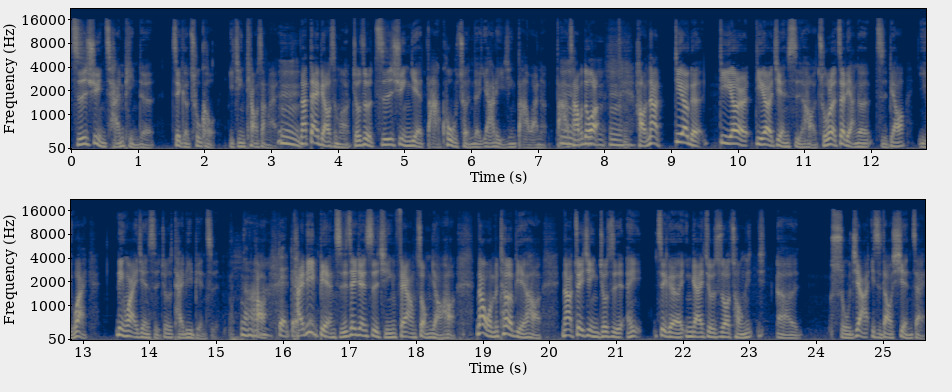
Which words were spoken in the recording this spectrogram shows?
资讯产品的这个出口已经跳上来，嗯，那代表什么？就是资讯业打库存的压力已经打完了，打差不多了，嗯，好，那第二个第二第二件事哈，除了这两个指标以外，另外一件事就是台币贬值，好，对，台币贬值这件事情非常重要哈。那我们特别哈，那最近就是哎，这个应该就是说从呃。暑假一直到现在，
